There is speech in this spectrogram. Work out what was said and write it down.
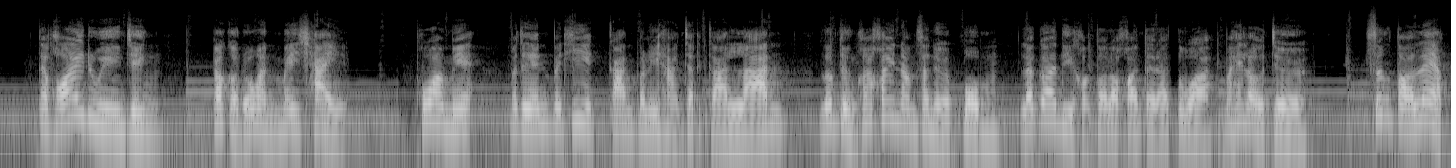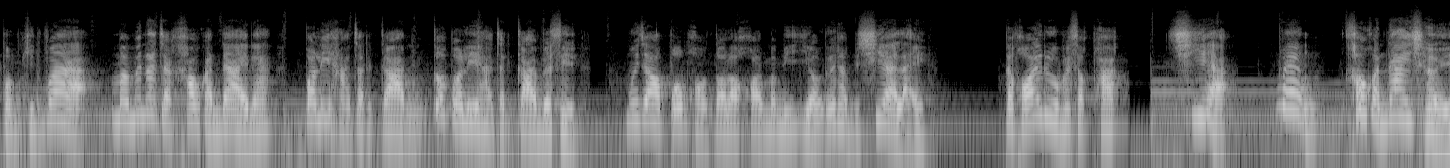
ๆแต่พอให้ดูจริง ๆ ปรากฏว่ามันไม่ใช่ เพราะว่าเมะมันจะเน้นไปที่การบริหารจัดการร้านรวมถึงค่อยๆนำเสนอปม แล้วก็ดีของตัวละครแต่ละตัวมาให้เราเจอ ซึ่งตอนแรกผมคิดว่ามันไม่น่าจะเข้ากันได้นะ บริหารจัดการก็บริหารจัดการไปสิมึงจะเอาปมของตัวละครมามีเอี่ยวด้วยทำเชี่ยอะไร แต่พอให้ดูไปสักพัก เชี่ย แม่งเข้ากันได้เฉย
